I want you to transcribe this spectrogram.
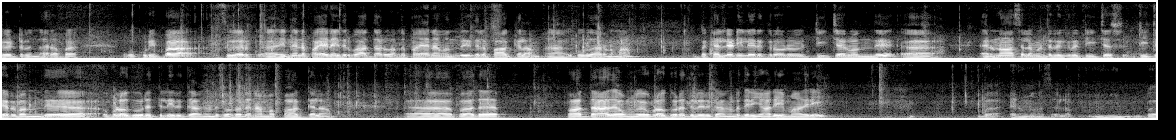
கேட்டிருந்தார். அப்போ இப்போ குறிப்பாக சுகர் என்னென்ன பயனை எதிர்பார்த்தாரோ அந்த பயனை வந்து இதில் பார்க்கலாம். இப்போ உதாரணமாக இப்போ கல்லடியில் இருக்கிற ஒரு டீச்சர் வந்து அருணாசலம் என்று இருக்கிற டீச்சர்ஸ் டீச்சர் வந்து எவ்வளோ தூரத்தில் இருக்காங்கன்னு சொல்கிறத நம்ம பார்க்கலாம். இப்போ அதை பார்த்தா அது அவங்க எவ்வளோ தூரத்தில் இருக்காங்கன்னு தெரியும். அதே மாதிரி இப்போ அருணாசலம் இப்போ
